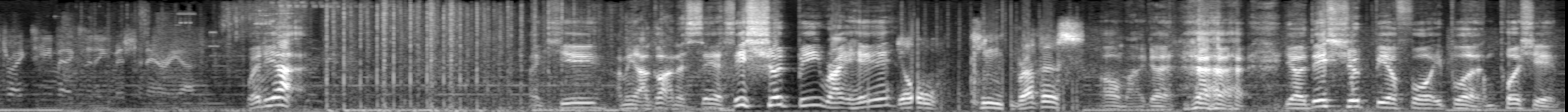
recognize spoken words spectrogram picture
Strike team exiting mission area. Where they at? Thank you. I mean, I got an assist. This should be right here. Yo, King Braderz. Oh my god. Yo, this should be a 40 plus. I'm pushing.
